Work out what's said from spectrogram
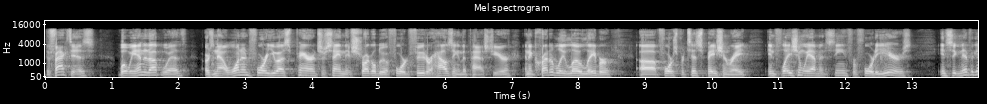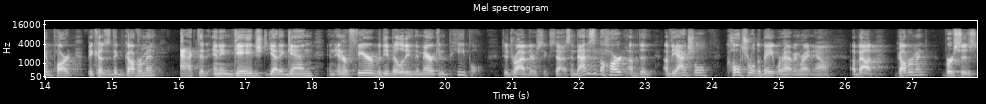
The fact is, what we ended up with is now one in four U.S. parents are saying they've struggled to afford food or housing in the past year, an incredibly low labor uh, force participation rate, inflation we haven't seen for 40 years, in significant part because the government acted and engaged yet again and interfered with the ability of the American people to drive their success. And that is at the heart of the, of the actual cultural debate we're having right now about government versus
